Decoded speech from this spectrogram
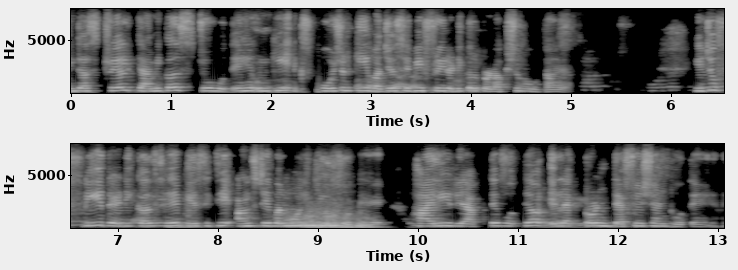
इंडस्ट्रियल केमिकल्स जो होते हैं उनकी एक्सपोजर की वजह से भी फ्री रेडिकल प्रोडक्शन होता है। ये जो फ्री रेडिकल्स है बेसिकली अनस्टेबल मॉलिक्यूल्स होते हैं हाईली रिएक्टिव होते हैं और इलेक्ट्रॉन डेफिशिएंट होते हैं।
